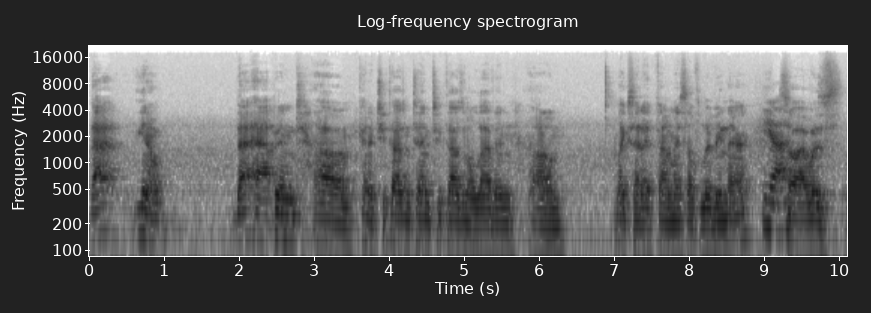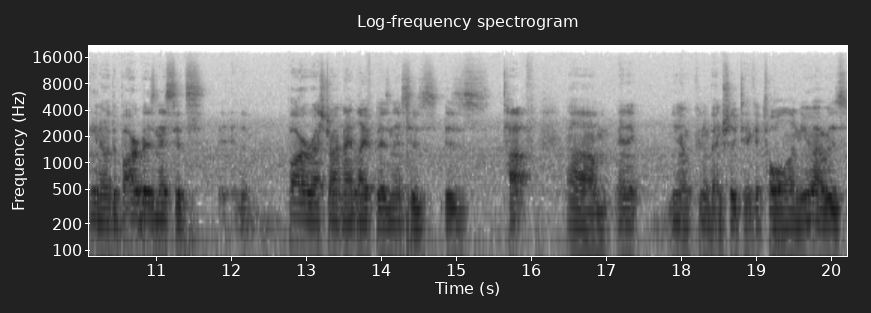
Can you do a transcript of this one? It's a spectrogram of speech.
that, you know, that happened um, kind of 2010, 2011. Um, like I said, I found myself living there. Yeah. So I was, you know, the bar business. It's the bar, restaurant, nightlife business is is tough, um, and it, you know, can eventually take a toll on you. I was,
